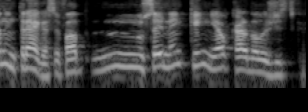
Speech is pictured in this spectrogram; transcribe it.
quando entrega? Você fala, não sei nem quem é o cara da logística,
